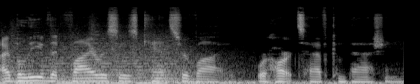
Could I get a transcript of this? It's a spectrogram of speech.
I believe that viruses can't survive where hearts have compassion.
